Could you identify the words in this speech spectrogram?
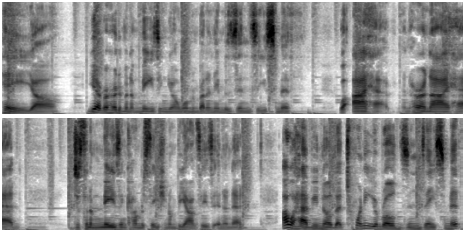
Hey, y'all. You ever heard of an amazing young woman by the name of Zinzi Smith? Well, I have. And her and I had just an amazing conversation on Beyonce's internet. I will have you know that 20 year old Zinzi Smith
